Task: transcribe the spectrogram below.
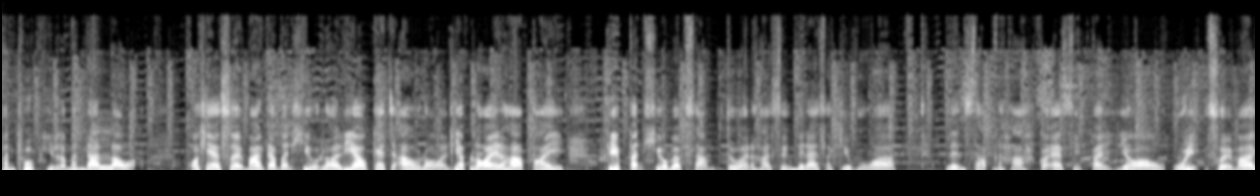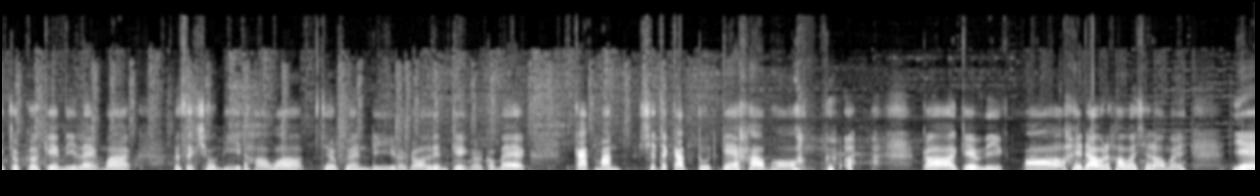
มันทุบหินแล้วมันดันเราอะ โอเค สวยมากดับเบิลคิวล้อเลี้ยวแกจะเอาหรอเรียบร้อยนะคะ ไปริปเปิลคิวแบบ 3 ตัวนะคะ ซึ่งไม่ได้สกิลเพราะว่าเล่นซับนะคะ ก็แอดซิดไปโย่อุ้ยสวยมากจ็อกเกอร์เกมนี้แรงมาก รู้สึกโชคดีนะคะว่าเจอเพื่อนดีแล้วก็เล่นเก่งแล้วก็แบกกัดมันฉันจะกัดตูดแกคาพอก็เกมนี้ ก็ให้เดานะคะว่าชนะไหม เย้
